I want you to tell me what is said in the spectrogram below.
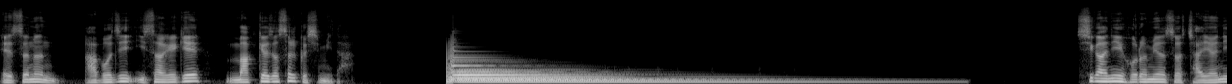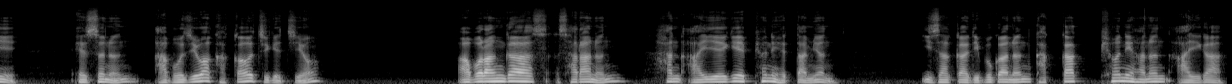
에서는 아버지 이삭에게 맡겨졌을 것입니다. 시간이 흐르면서 자연히 에서는 아버지와 가까워지겠지요. 아브람과 사라는 한 아이에게 편애했다면 이삭과 리브가는 각각 편애하는 아이가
